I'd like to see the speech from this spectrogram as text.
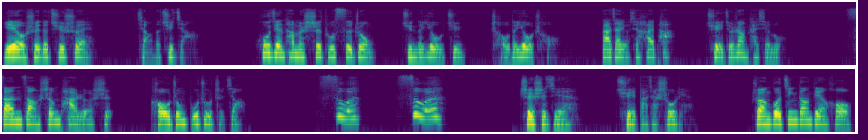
也有睡的去睡，讲的去讲。忽见他们师徒四众，俊的又俊，丑的又丑，大家有些害怕，却也就让开些路。三藏生怕惹事，口中不住指教：“斯文，斯文。”这时节，却也大家收敛。转过金刚殿后，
